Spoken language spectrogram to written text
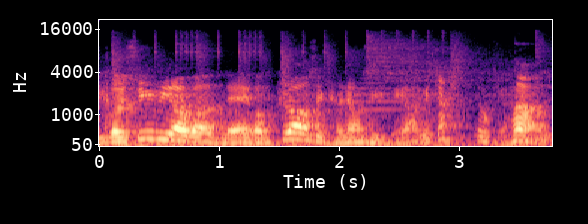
이걸 수입이라고 하는데 이건 플라워스의 변형 수입이에요. 알겠죠? 해볼게요. 하나, 둘.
